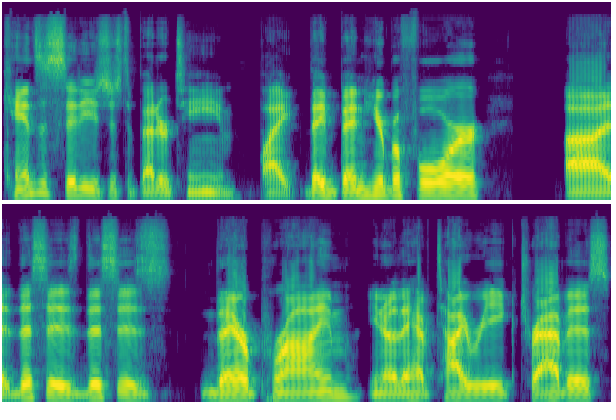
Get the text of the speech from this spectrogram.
Kansas City is just a better team. Like they've been here before. Uh, this is this is their prime. You know, they have Tyreek, Travis.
